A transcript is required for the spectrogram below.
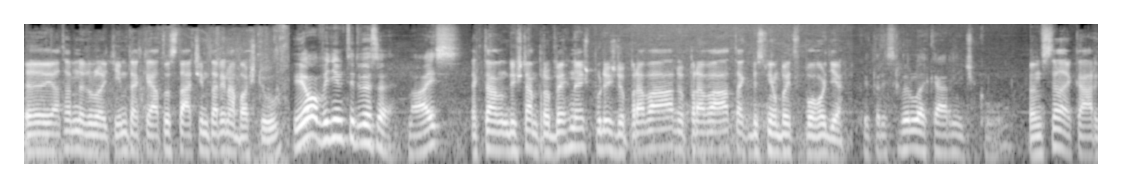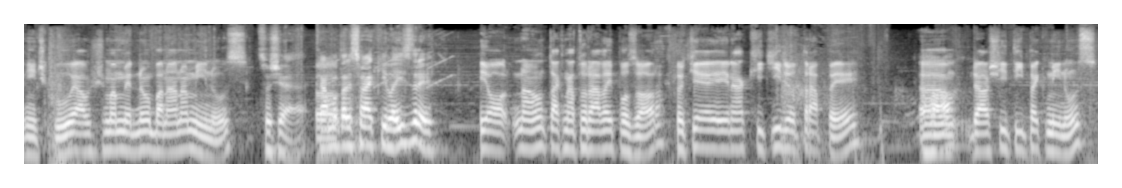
Uh, já tam nedoletím, tak já to stáčím tady na baštu. Jo, vidím ty dveře. Nice. Tak tam, když tam proběhneš, půjdeš doprava, doprava, tak bys měl být v pohodě. Okay, tady si beru lékárničku. Vem si lékárničku, já už mám jednou banána mínus. Cože? Kámo, tady jsou nějaký lasery. Jo, no, tak na to dávej pozor. To tě jinak chytí do trapy. Aha. Um, další týpek minus.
